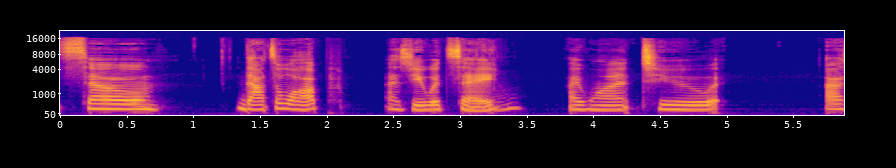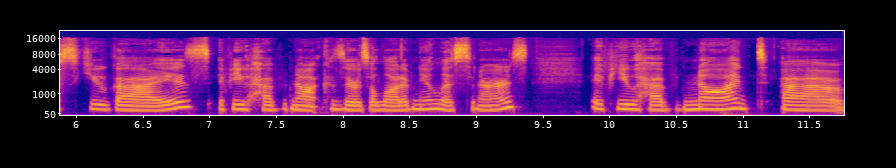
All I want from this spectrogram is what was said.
So that's a whop, as you would say. Mhm. I want to ask you guys if you have not, because there's a lot of new listeners, if you have not uh,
